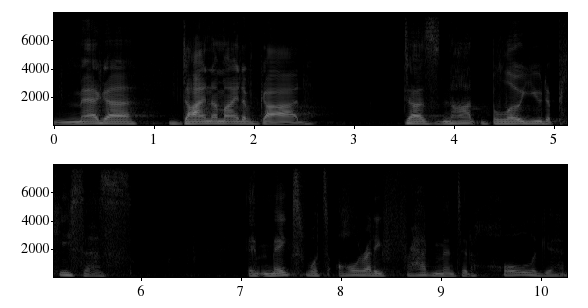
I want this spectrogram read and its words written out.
mega dynamite of God does not blow you to pieces it makes what's already fragmented whole again.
